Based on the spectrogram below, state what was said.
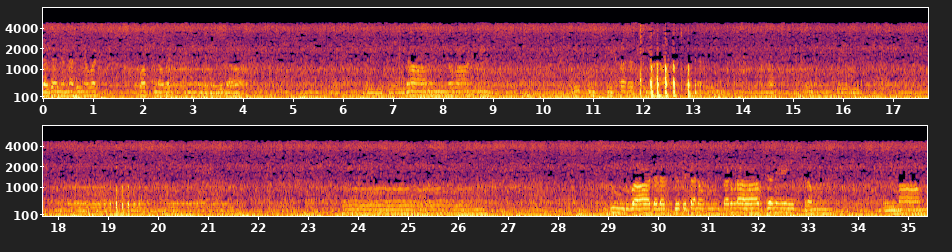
Rajan and nothing over, work, no सकलद्युतितनुम् तरुणाब्जनेत्रम् श्रीमाम्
